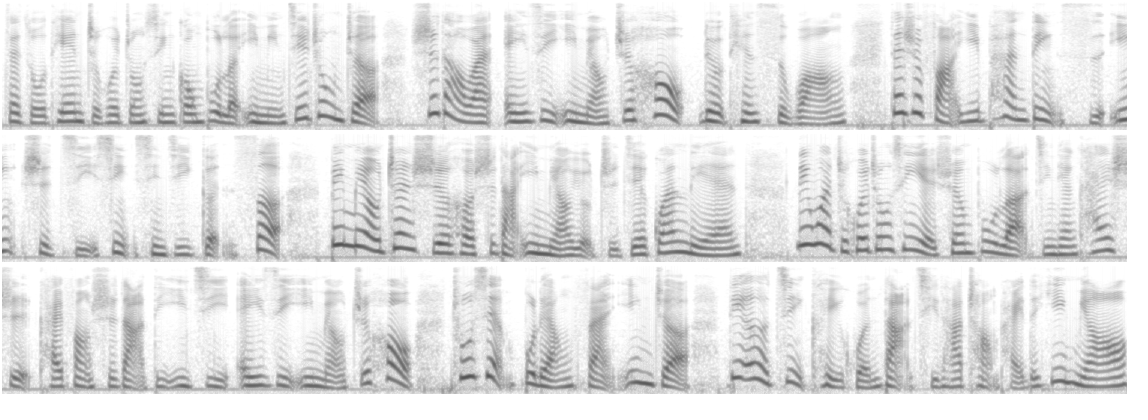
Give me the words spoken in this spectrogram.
在昨天，指挥中心公布了一名接种者施打完 AZ 疫苗之后六天死亡，但是法医判定死因是急性心肌梗塞，并没有证实和施打疫苗有直接关联。另外，指挥中心也宣布了，今天开始开放施打第一剂 AZ 疫苗之后出现不良反应者，第二剂可以混打其他厂牌的疫苗。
